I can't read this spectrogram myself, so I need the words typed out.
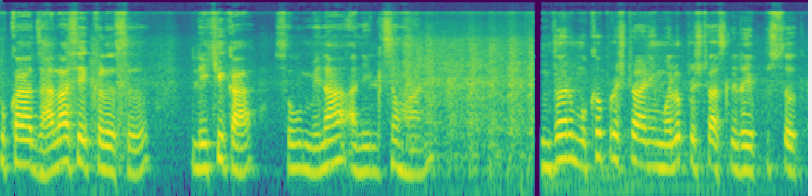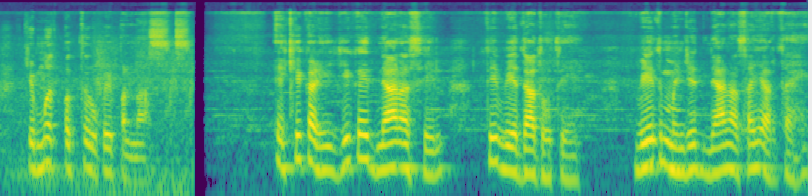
तुका झालासे कळस लेखिका सौ मीना अनिल चव्हाण. सुंदर मुखपृष्ठ आणि मलपृष्ठ असलेलं हे पुस्तक किंमत फक्त रुपये पन्नास. एकेकाळी जे काही ज्ञान असेल ते वेदात होते. वेद म्हणजे ज्ञान असाही अर्थ आहे.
